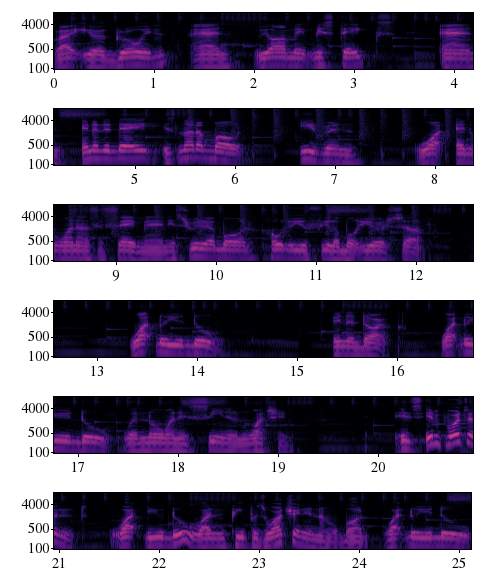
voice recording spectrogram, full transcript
right? You're growing and we all make mistakes. And end of the day it's not about even what anyone else is saying man. It's really about how do you feel about yourself? What do you do in the dark? What do you do when no one is seeing and watching? It's important what do you do when people's watching you know but what do you do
